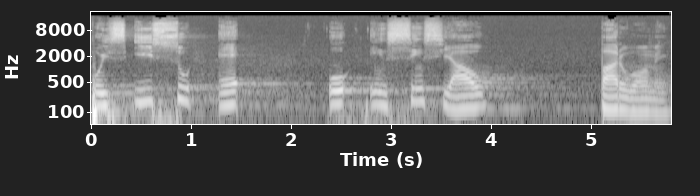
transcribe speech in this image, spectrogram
pois isso é o essencial para o homem.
